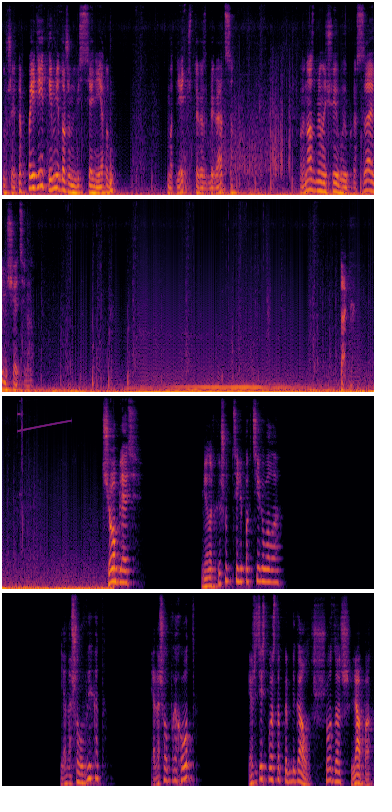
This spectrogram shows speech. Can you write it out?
Слушай, это по идее ты мне должен вести, а не я тут смотреть, что-то разбираться. У нас, блин, еще и выброс. Замечательно. Так. Чё, блядь? Меня на крышу телепортировало? Я нашел выход? Я нашел проход? Я же здесь просто пробегал. Что за шляпа?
